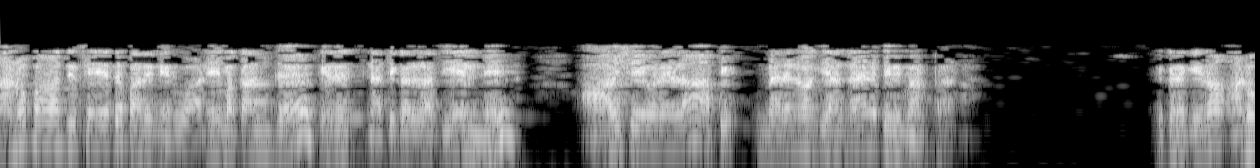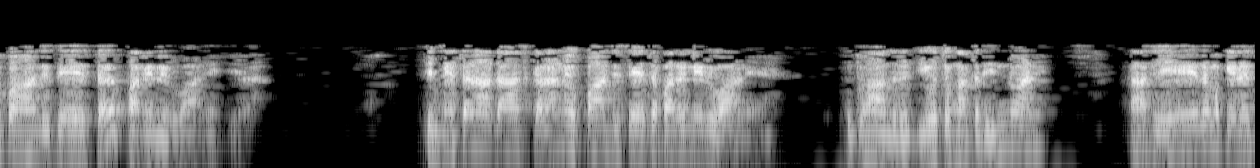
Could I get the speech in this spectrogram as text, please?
අනුපාදිශේෂ පරිනිර්වාණය. මොකන්ද කෙලස් නැති කරලා තියෙන්නේ ආවිෂය වෙරලා අපි මැරෙනවා කියන්නේ නැහැ පිරිමක් පානවා. ඒකට කියනවා අනුපාදිශේෂ පරිනිර්වාණය කියලා. ඉතින් මෙතන අදහස් කරන්නේ උපාදිශේෂ පරිනිර්වාණය. බුදුහාඳුර ජීවිතුන් අතර ඉන්නවනේ. ආසේදම කෙලෙස්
